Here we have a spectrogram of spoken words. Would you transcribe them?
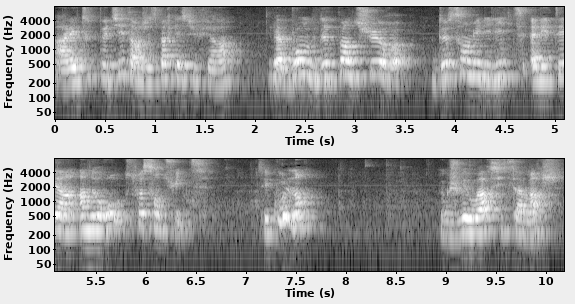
Alors, elle est toute petite, alors j'espère qu'elle suffira. La bombe de peinture 200 ml, elle était à 1,68€. C'est cool, non? Donc je vais voir si ça marche.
